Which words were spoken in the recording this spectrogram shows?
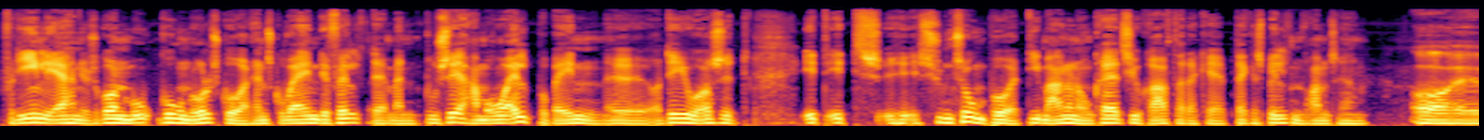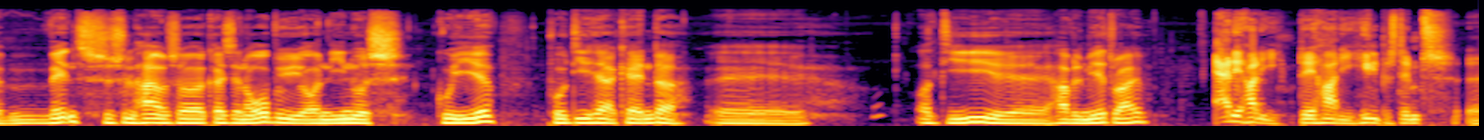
Fordi egentlig er han jo så god en god målscorer, at han skulle være inde i det felt, der man, du ser ham overalt på banen, øh, og det er jo også et, et, et, et symptom på, at de mangler nogle kreative kræfter, der kan, der kan spille den frem til ham. Og øh, Vendsyssel har jo så Christian Aarby og Ninos Guia på de her kanter, øh, og de øh, har vel mere drive? Ja, det har de. Det har de helt bestemt. Øh,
